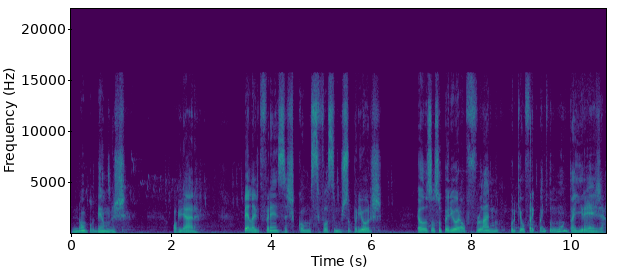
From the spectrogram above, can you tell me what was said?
não podemos olhar pelas diferenças como se fôssemos superiores eu sou superior ao fulano porque eu frequento muito a igreja.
